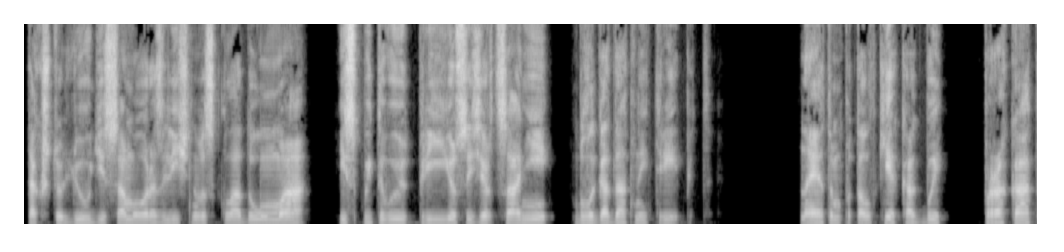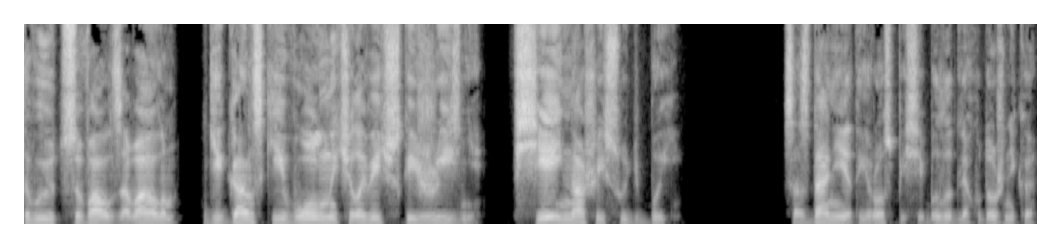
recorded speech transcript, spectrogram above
так что люди самого различного склада ума испытывают при ее созерцании благодатный трепет. На этом потолке как бы прокатываются вал за валом гигантские волны человеческой жизни, всей нашей судьбы. Создание этой росписи было для художника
